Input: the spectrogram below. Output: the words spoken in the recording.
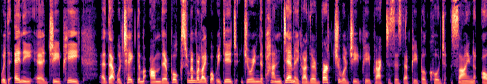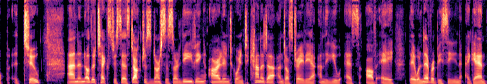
with any uh, GP uh, that will take them on their books? Remember, like what we did during the pandemic, are there virtual GP practices that people could sign up to? And another texter says doctors and nurses are leaving Ireland, going to Canada and Australia and the US of A. They will never be seen again.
